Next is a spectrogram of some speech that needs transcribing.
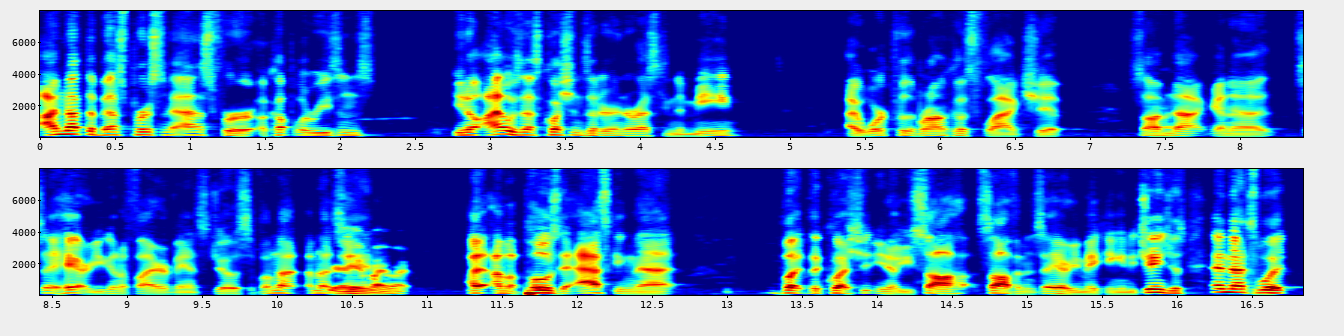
I'm not the best person to ask for a couple of reasons. You know, I always ask questions that are interesting to me. I work for the Broncos flagship. So I'm not gonna say, "Hey, are you gonna fire Vance Joseph?" I'm not. I'm not yeah, saying. Right, right. I, I'm opposed to asking that, but the question, you know, you saw soften and say, hey, "Are you making any changes?" And that's what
